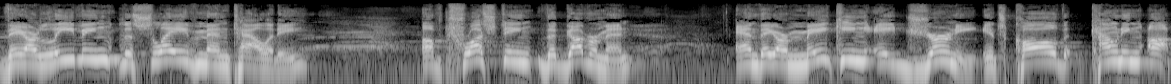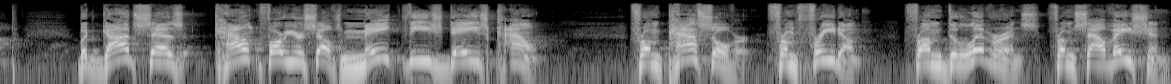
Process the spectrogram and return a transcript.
They are leaving the slave mentality of trusting the government and they are making a journey. It's called counting up. But God says, Count for yourselves. Make these days count. From Passover, from freedom, from deliverance, from salvation,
